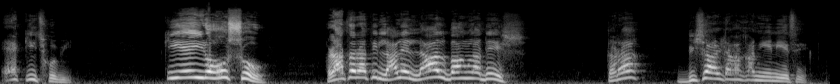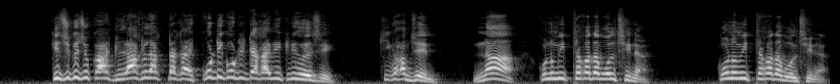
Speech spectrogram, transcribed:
একই ছবি। কি এই রহস্য? রাতারাতি লালে লাল বাংলাদেশ। তারা বিশাল টাকা কামিয়ে নিয়েছে। কিছু কিছু কাঠ লাখ লাখ টাকায়, কোটি কোটি টাকায় বিক্রি হয়েছে। কি ভাবছেন? না, কোনো মিথ্যা কথা বলছি না। কোনো মিথ্যা কথা বলছি না।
